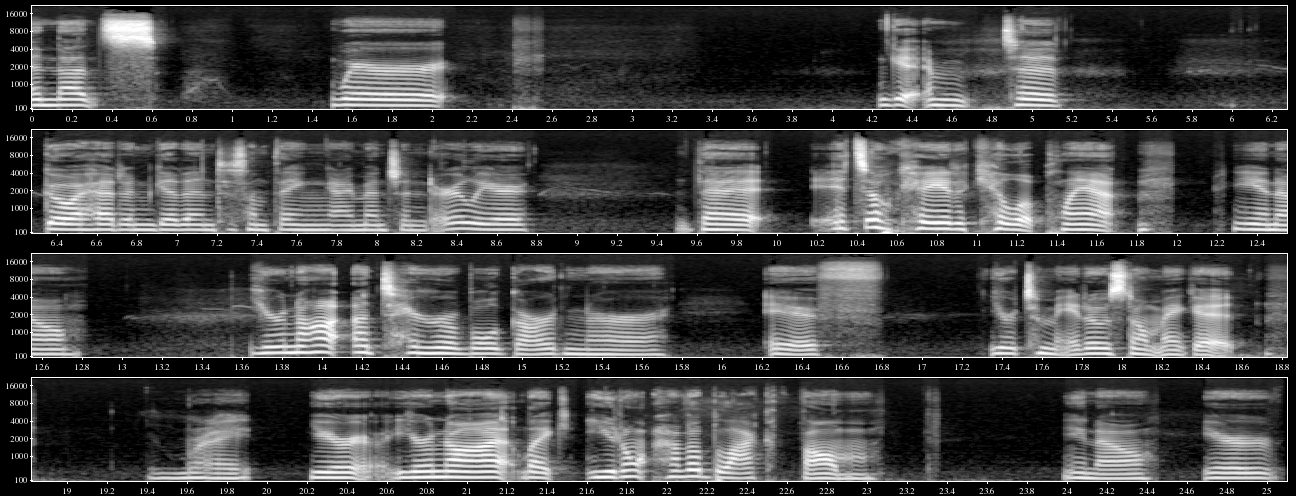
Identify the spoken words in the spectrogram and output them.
And that's where get um, to go ahead and get into something I mentioned earlier that it's okay to kill a plant, you know. You're not a terrible gardener if your tomatoes don't make it. Right. You're you're not like you don't have a black thumb. You know, you're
